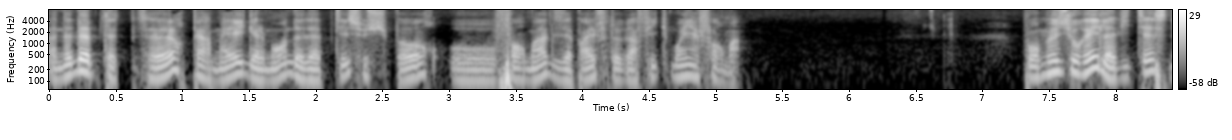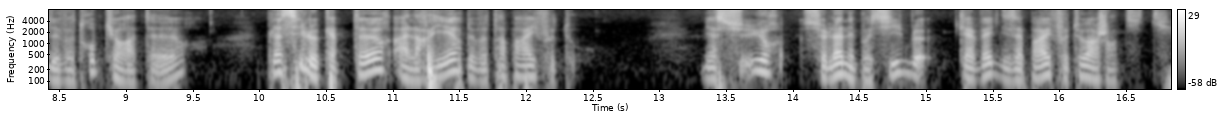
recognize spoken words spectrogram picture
Un adaptateur permet également d'adapter ce support au format des appareils photographiques moyen format. Pour mesurer la vitesse de votre obturateur, placez le capteur à l'arrière de votre appareil photo. Bien sûr, cela n'est possible qu'avec des appareils photo argentiques.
